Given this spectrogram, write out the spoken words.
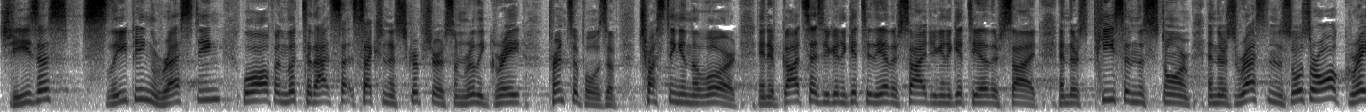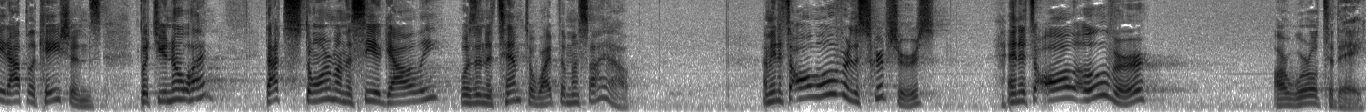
Jesus, sleeping, resting. We'll often look to that section of scripture as some really great principles of trusting in the Lord. And if God says you're going to get to the other side, you're going to get to the other side. And there's peace in the storm, and there's rest in this. Those are all great applications. But you know what? That storm on the Sea of Galilee was an attempt to wipe the Messiah out. I mean, it's all over the scriptures, and it's all over our world today.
